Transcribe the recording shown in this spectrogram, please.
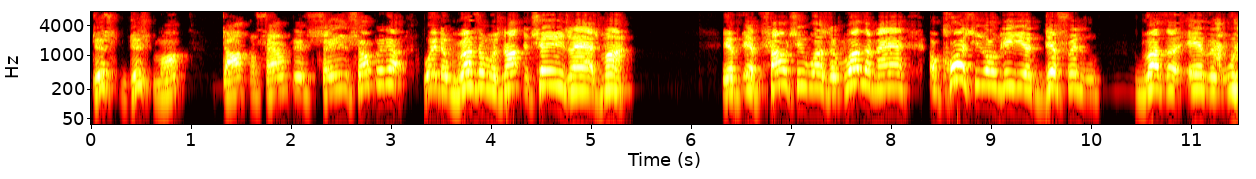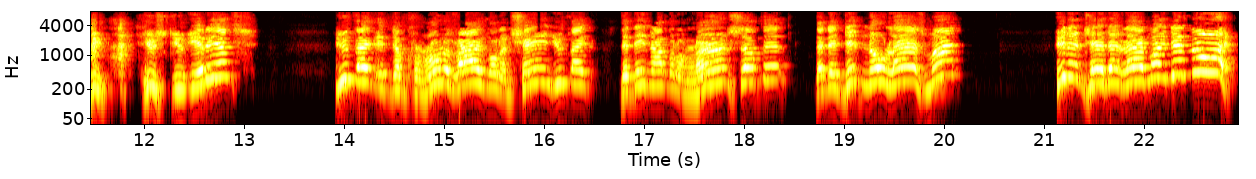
this this month. Dr. Fauci saying something else. Well, the weather was not to change last month. If if Fauci was a brother, man, of course he's gonna give you a different brother every week. you you idiots! You think the coronavirus is gonna change? You think that they're not gonna learn something that they didn't know last month? He didn't tell that last month. He didn't know it.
